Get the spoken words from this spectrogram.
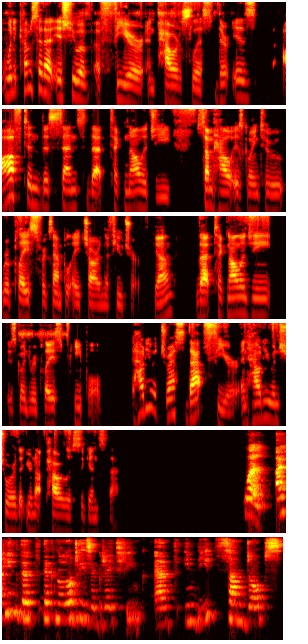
When it comes to that issue of, of fear and powerlessness, there is often this sense that technology somehow is going to replace, for example, HR in the future. Yeah. That technology is going to replace people. How do you address that fear and how do you ensure that you're not powerless against that? Well, I think that technology is a great thing. And indeed, some jobs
